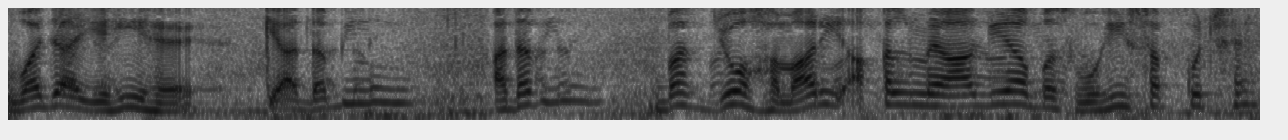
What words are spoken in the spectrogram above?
वजह यही है कि अदब ही नहीं, अदब ही नहीं। बस जो हमारी अक्ल में आ गया, बस वही सब कुछ है।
